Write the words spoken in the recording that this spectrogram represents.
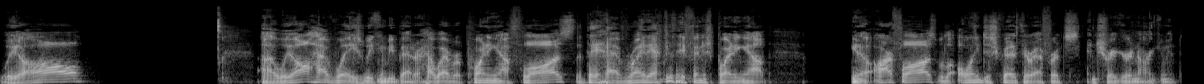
We all uh, we all have ways we can be better. However, pointing out flaws that they have right after they finish pointing out, you know, our flaws will only discredit their efforts and trigger an argument.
